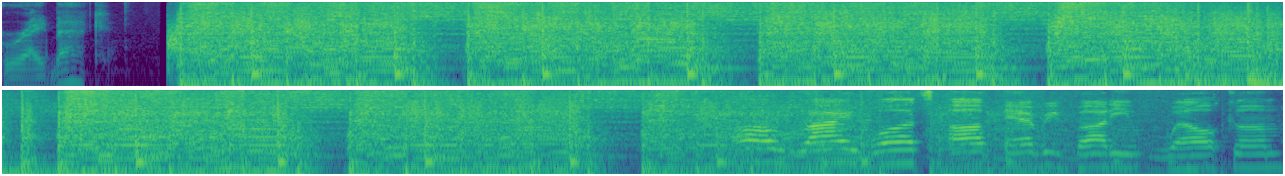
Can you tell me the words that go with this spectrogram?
right back. Right, what's up, everybody? Welcome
